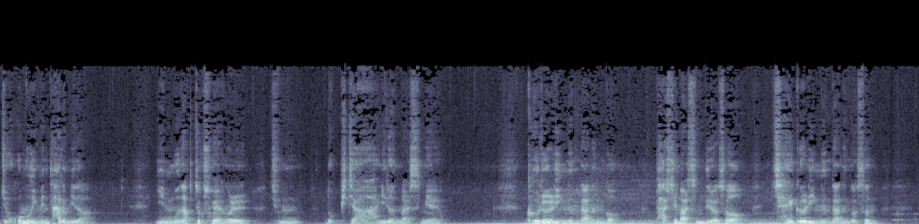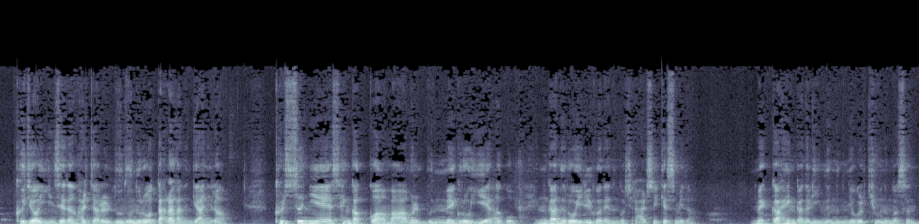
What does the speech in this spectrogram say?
조금 의미는 다릅니다. 인문학적 소양을 좀 높이자 이런 말씀이에요. 글을 읽는다는 것, 다시 말씀드려서 책을 읽는다는 것은 그저 인쇄된 활자를 눈으로 따라가는 게 아니라 글쓴이의 생각과 마음을 문맥으로 이해하고 행간으로 읽어내는 것이라 할 수 있겠습니다. 문맥과 행간을 읽는 능력을 키우는 것은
